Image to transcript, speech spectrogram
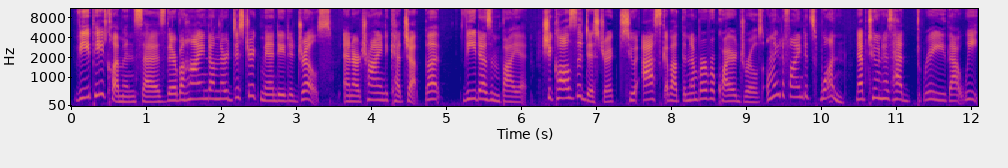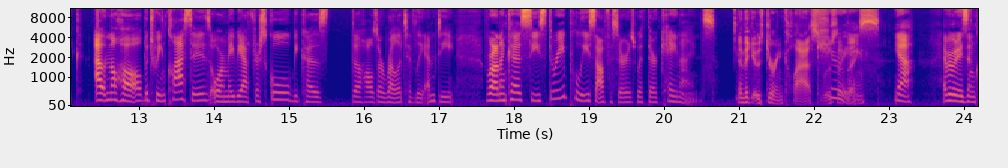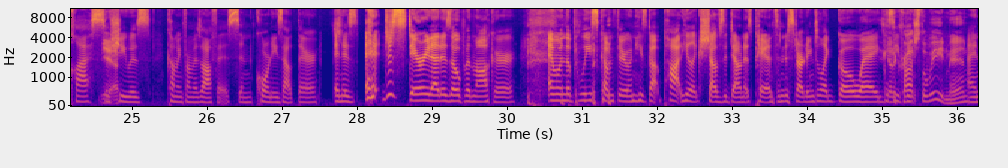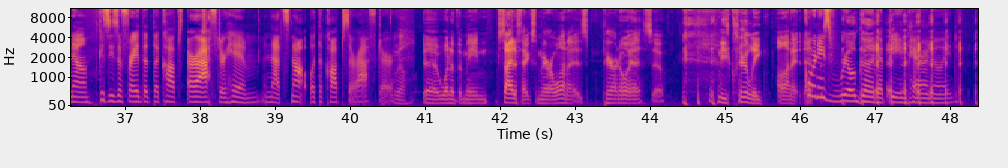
VP Clemmons says they're behind on their district mandated drills and are trying to catch up, but V doesn't buy it. She calls the district to ask about the number of required drills, only to find it's one. Neptune has had three that week. Out in the hall between classes, or maybe after school because the halls are relatively empty, Veronica sees three police officers with their canines. I think it was during class was the thing. Curious. Yeah. Everybody's in class, so Yeah. she was coming from his office, and Corny's out there and is just staring at his open locker. And when the police come through and he's got pot, he like shoves it down his pants and is starting to like go away He's got to he crotch the weed, man. I know because he's afraid that the cops are after him, and that's not what the cops are after. Well, uh, one of the main side effects of marijuana is paranoia, so and he's clearly on it. Corny's real good at being paranoid.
